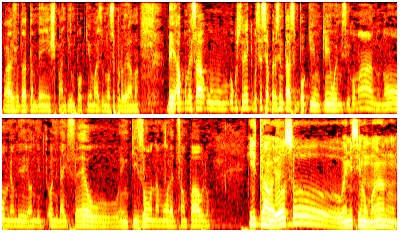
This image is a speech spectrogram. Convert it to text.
Vai ajudar também a expandir um pouquinho mais o nosso programa. Bem, ao começar, o, eu gostaria que você se apresentasse um pouquinho quem é o MC Romano, nome, onde, onde, onde nasceu, em que zona mora de São Paulo. Então, eu sou o MC Romano,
